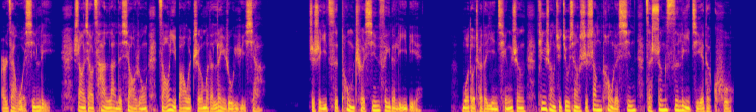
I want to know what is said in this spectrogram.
而在我心里，上校灿烂的笑容早已把我折磨得泪如雨下。这是一次痛彻心扉的离别。摩托车的引擎声听上去就像是伤透了心，在声嘶力竭的哭。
